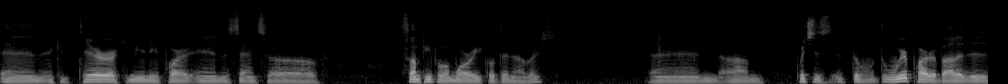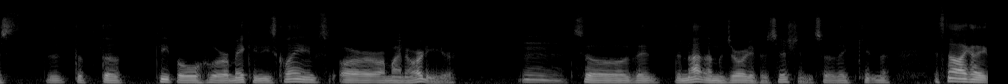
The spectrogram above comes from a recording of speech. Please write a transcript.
and it can tear our community apart in the sense of some people are more equal than others, and um, which is the the weird part about it is the the, the people who are making these claims are, are minority here. Mm, So they they're not in a majority position. So they can. It's not like it's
